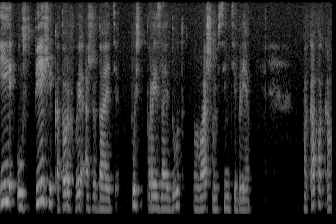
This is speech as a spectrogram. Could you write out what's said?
и успехи, которых вы ожидаете. Пусть произойдут в вашем сентябре. Пока-пока.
